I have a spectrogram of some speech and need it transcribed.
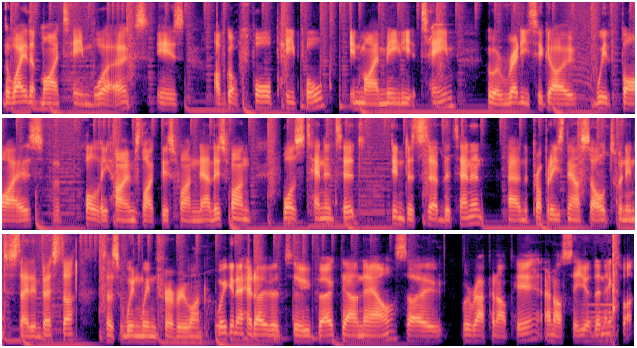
the way that my team works is I've got four people in my immediate team who are ready to go with buyers for quality homes like this one. Now, this one was tenanted, didn't disturb the tenant, and the property is now sold to an interstate investor. So it's a win-win for everyone. We're going to head over to Birkdale now. So we're wrapping up here, and I'll see you at the next one.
